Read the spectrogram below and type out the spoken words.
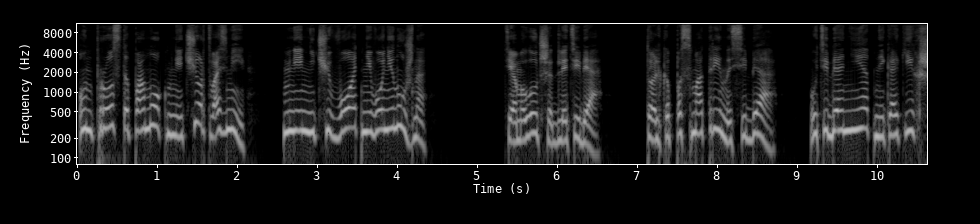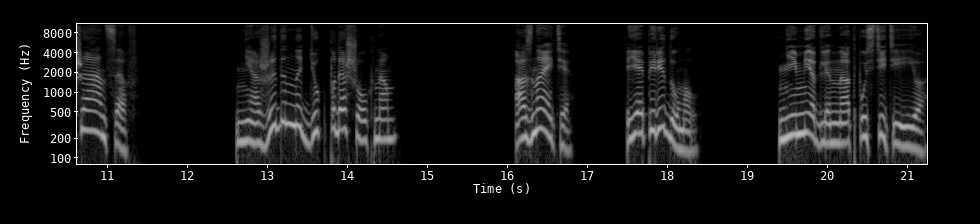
Он просто помог мне, черт возьми! Мне ничего от него не нужно!» «Тем лучше для тебя. Только посмотри на себя. У тебя нет никаких шансов!» Неожиданно Дюк подошел к нам. «А знаете, я передумал. Немедленно отпустите ее!»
